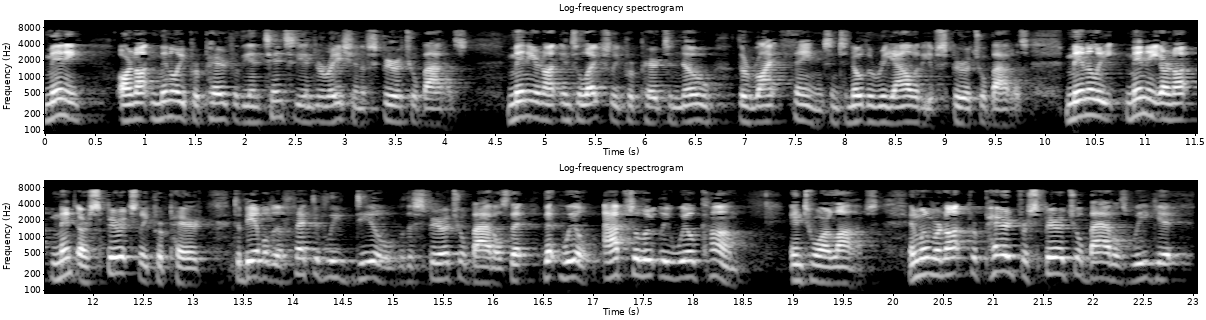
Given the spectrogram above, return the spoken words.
Many are not mentally prepared for the intensity and duration of spiritual battles. Many are not intellectually prepared to know the right things and to know the reality of spiritual battles. Mentally, many are not are spiritually prepared to be able to effectively deal with the spiritual battles that, that will, absolutely will come into our lives. And when we're not prepared for spiritual battles, we get,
